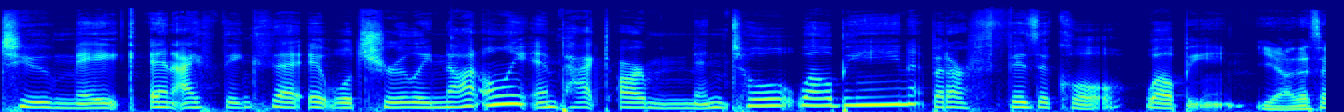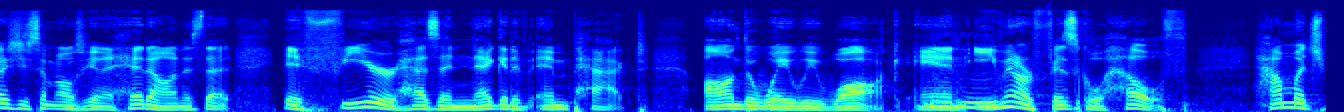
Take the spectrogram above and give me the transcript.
to make. And I think that it will truly not only impact our mental well being, but our physical well being. Yeah, that's actually something I was going to hit on is that if fear has a negative impact on the way we walk and mm-hmm. even our physical health, how much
